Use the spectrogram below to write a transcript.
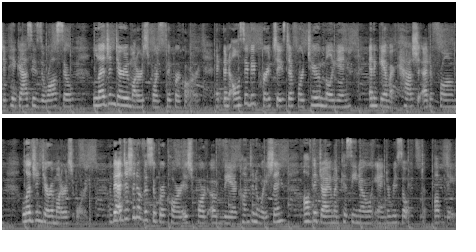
the Pegassi Zorrusso Legendary Motorsports Supercar. It can also be purchased for 2 million in-game cash from Legendary Motorsport. The addition of the supercar is part of the continuation of the Diamond Casino and Resort update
